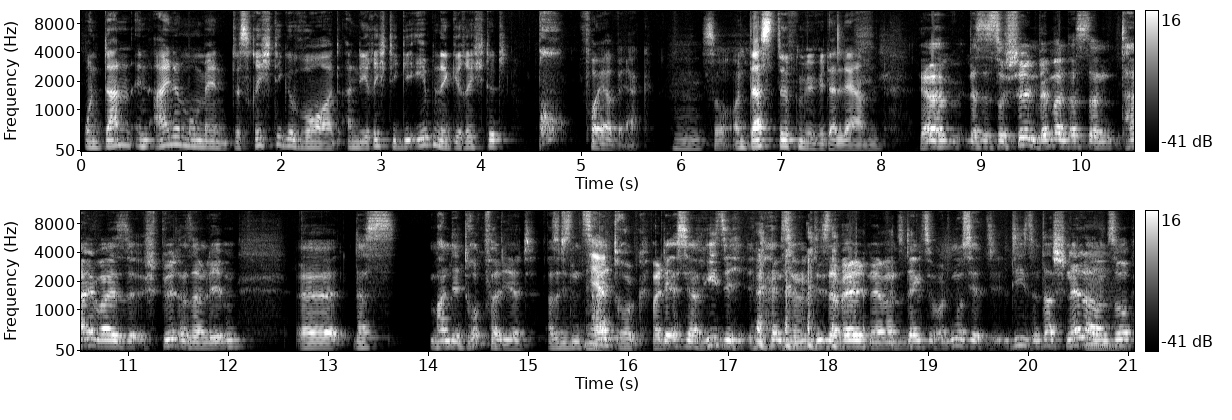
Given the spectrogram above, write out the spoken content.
Und dann in einem Moment das richtige Wort an die richtige Ebene gerichtet, puh, Feuerwerk. Mhm. So, und das dürfen wir wieder lernen. Ja, das ist so schön, wenn man das dann teilweise spürt in seinem Leben, äh, dass man den Druck verliert. Also diesen Zeitdruck, ja. weil der ist ja riesig in, dieser Welt. Ne? Man so denkt, so, oh, du musst jetzt dies und das schneller mhm. und so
